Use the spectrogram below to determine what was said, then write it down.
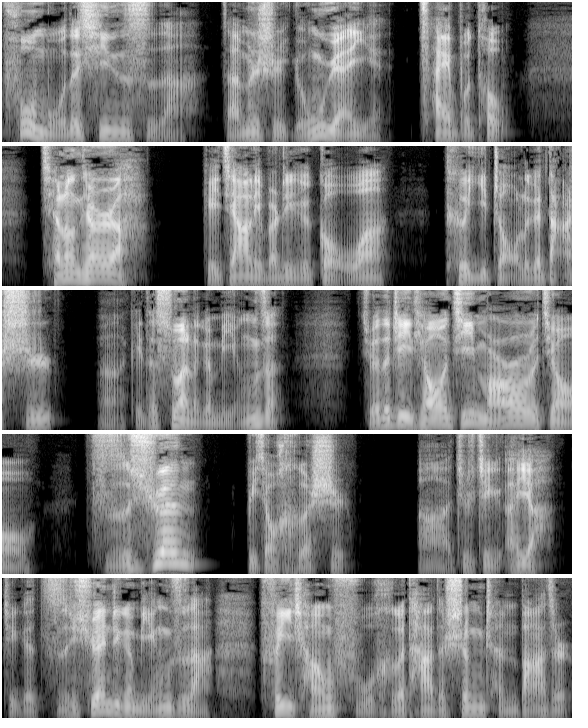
父母的心思啊，咱们是永远也猜不透。前两天啊，给家里边这个狗啊，特意找了个大师啊，给他算了个名字，觉得这条金毛叫紫萱比较合适啊。就是这个，哎呀，这个紫萱这个名字啊，非常符合他的生辰八字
